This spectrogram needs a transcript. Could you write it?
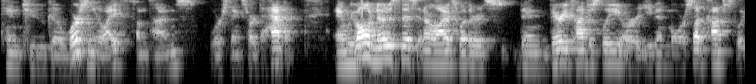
tend to go worse in your life, sometimes worse things start to happen. And we've all noticed this in our lives, whether it's been very consciously or even more subconsciously.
